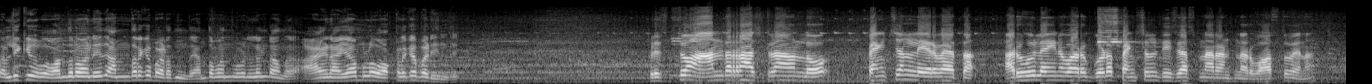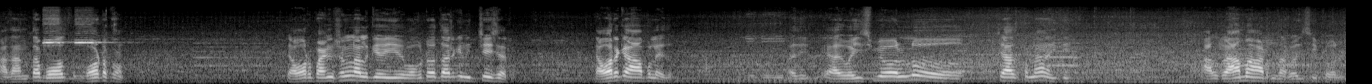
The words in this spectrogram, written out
తల్లికి వందనం అనేది అందరికీ పడుతుంది. ఎంతమంది అంటే అంత ఆయన హయాంలో ఒక్కరికే పడింది. ప్రస్తుతం ఆంధ్ర రాష్ట్రంలో పెన్షన్లు ఎరవేత అర్హులైన వారికి కూడా పెన్షన్లు తీసేస్తున్నారు అంటున్నారు వాస్తవేనా? అదంతా బో బోటకం. ఎవరు పెన్షన్లు వాళ్ళకి ఒకటో తారీఖున ఇచ్చేశారు. ఎవరికి ఆపలేదు. అది అది వైసీపీ వాళ్ళు చేస్తున్న ఇది. వాళ్ళు డ్రామా ఆడుతున్నారు వైసీపీ వాళ్ళు.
